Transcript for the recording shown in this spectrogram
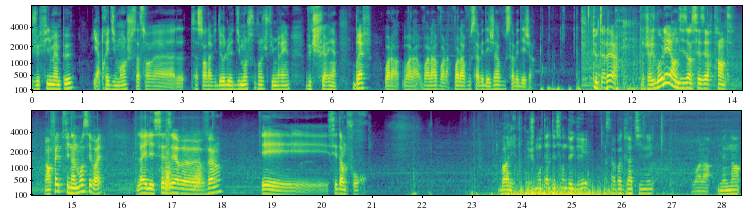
je filme un peu. Et après dimanche, ça sort, euh, la vidéo. Le dimanche, souvent, je filme rien, vu que je fais rien. Bref, voilà, voilà, voilà, voilà, voilà. Vous savez déjà, vous savez déjà. Tout à l'heure, je rigolais en disant 16h30. Mais en fait, finalement, c'est vrai. Là, il est 16h20 et c'est dans le four. Bon, allez, je monte à 200 degrés. Ça va gratiner. Voilà, maintenant,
